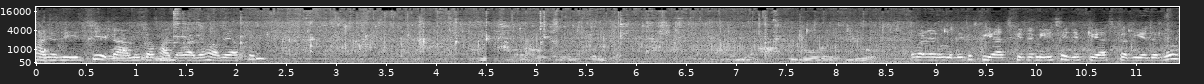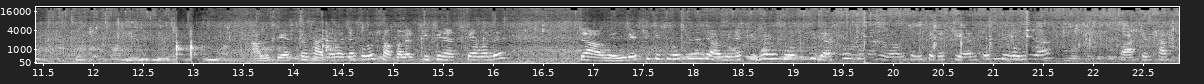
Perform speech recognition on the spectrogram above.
ভাজা দিয়েছি, এটা আলুটা ভাজা ভাজা হবে এখন। এবার এর মধ্যে একটু পেঁয়াজ কেটে নিয়েছি যে পেঁয়াজটা দিয়ে দেবো। আলু পেঁয়াজটা ভাজা ভাজা করব সকালের টিফিন আজকে আমাদের। চাউমিন। বেশি কিছু করছি না, চাউমিনটা কীভাবে করছি দেখো। দেখো আমার সাথে সেটা শেয়ার করছি বন্ধুরা। পাশে থাকব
